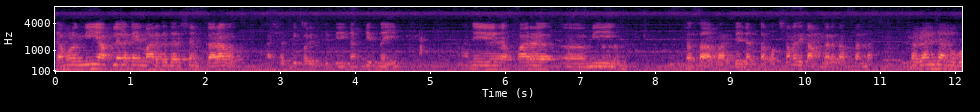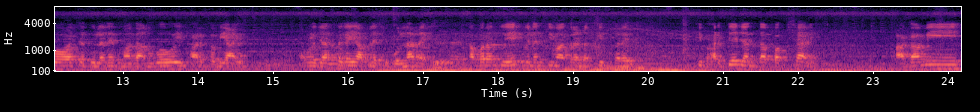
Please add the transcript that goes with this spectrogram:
त्यामुळे मी आपल्याला काही मार्गदर्शन करावं अशातली परिस्थिती नक्कीच नाही. आणि फार मी तसा भारतीय जनता पक्षामध्ये काम करत असताना सगळ्यांच्या अनुभवाच्या तुलनेत माझा अनुभवही फार कमी आहे. त्यामुळे जास्त काही आपल्याशी बोलणार नाही. हा परंतु एक विनंती मात्र नक्कीच करेल की भारतीय जनता पक्षाने आगामी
